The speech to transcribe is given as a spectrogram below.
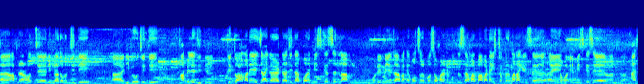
আপনার হচ্ছে নিম্ন আদালত জিতি রিভিউ জিতি আপিলে জিতি। কিন্তু আমার এই জায়গাটা জেতার পরে মিস কেসের নাম করে নিয়ে যা আমাকে বছর বছর হরাটা করতেছে, আমার বাবাটা স্টক করে মারা গেছে। এই হ- এই মিস কেসে আজ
